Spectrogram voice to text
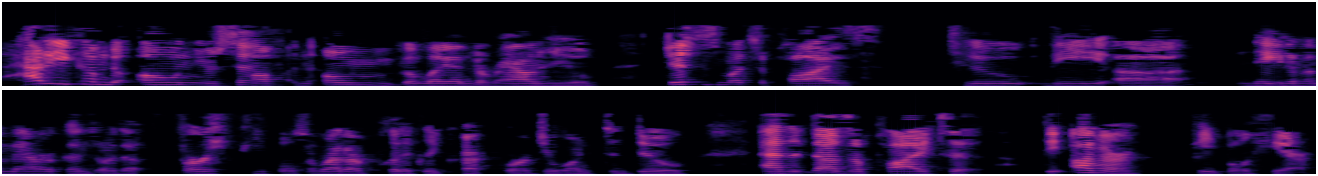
how do you come to own yourself and own the land around you? just as much applies to the uh, Native Americans or the First Peoples, or whatever politically correct words you want to do, as it does apply to the other people here.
